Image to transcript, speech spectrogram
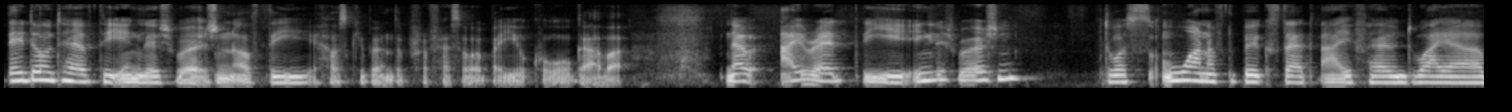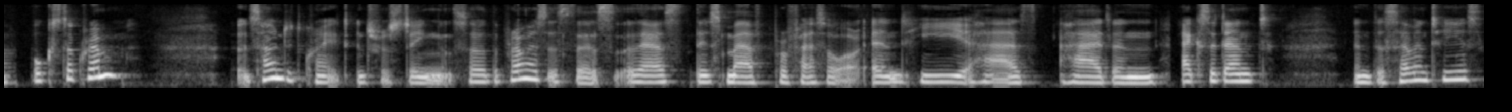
They don't have the English version of The Housekeeper and the Professor by Yoko Ogawa. Now, I read the English version. It was one of the books that I found via Bookstagram it sounded quite interesting. So the premise is this: there's this math professor, and he has had an accident in the 70s,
